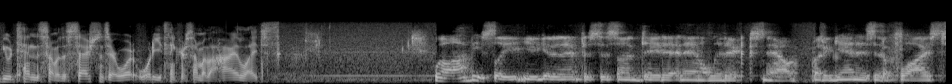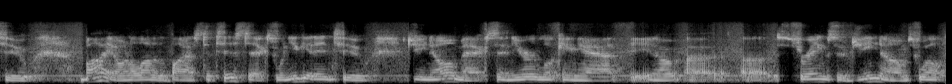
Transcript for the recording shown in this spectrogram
you attended some of the sessions there. What what do you think are some of the highlights? Well, obviously, you get an emphasis on data and analytics now, but again, as it applies to bio and a lot of the biostatistics, when you get into genomics and you're looking at you know uh, uh, strings of genomes, well,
